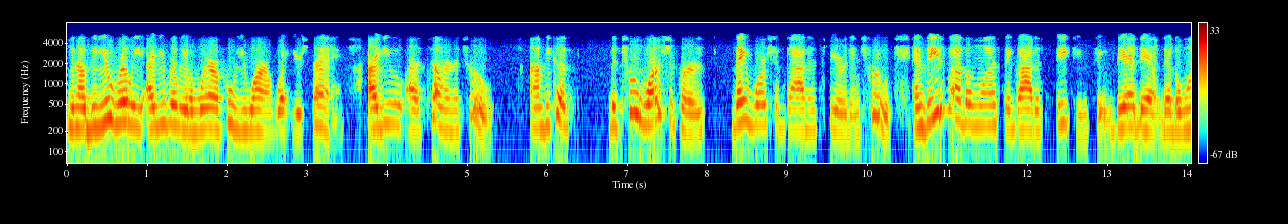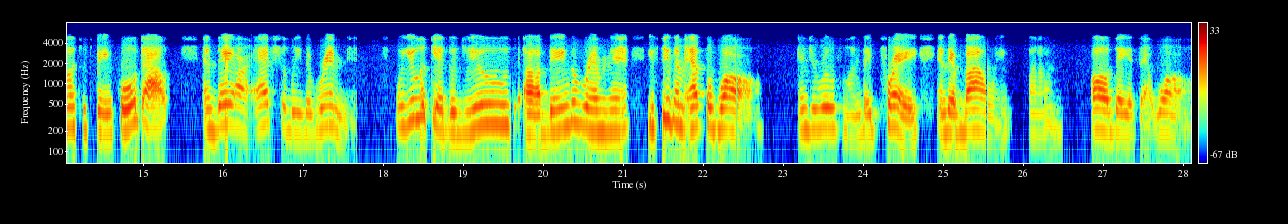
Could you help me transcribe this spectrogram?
You know, do you really are you really aware of who you are and what you're saying? Are you are telling the truth? Um, because the true worshipers they worship God in spirit and truth, and these are the ones that God is speaking to. They're they're they're the ones that's being pulled out, and they are actually the remnant. When you look at the Jews uh, being the remnant, you see them at the wall in Jerusalem. They pray and they're bowing um, all day at that wall.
